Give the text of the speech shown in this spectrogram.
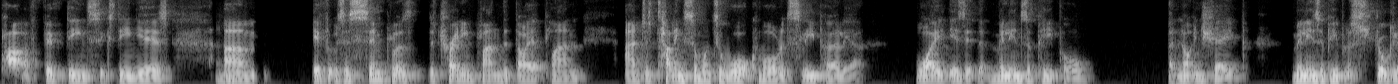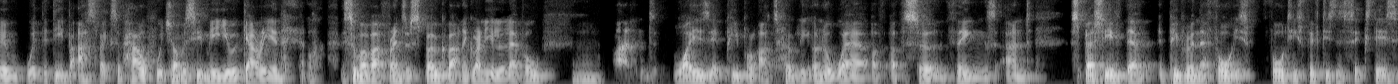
part of 15, 16 years. Mm. Um, if it was as simple as the training plan, the diet plan, and just telling someone to walk more and sleep earlier, why is it that millions of people are not in shape? Millions of people are struggling with the deeper aspects of health, which obviously me, you, and Gary, and some of our friends have spoke about on a granular level. Mm. And why is it people are totally unaware of, of certain things? And especially if they're if people are in their 40s, 40s, 50s, and 60s,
